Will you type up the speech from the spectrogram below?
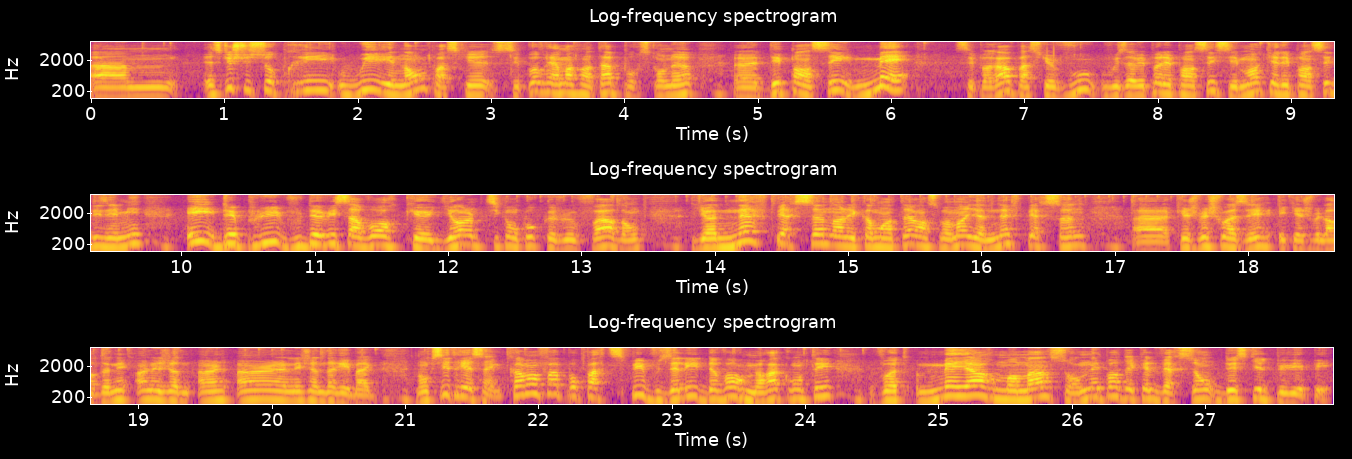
Euh, est-ce que je suis surpris? Oui et non, parce que c'est pas vraiment rentable pour ce qu'on a dépensé. Mais c'est pas grave parce que vous, vous avez pas dépensé, c'est moi qui ai dépensé des amis. Et de plus, vous devez savoir qu'il y a un petit concours que je vais vous faire. Donc, il y a 9 personnes dans les commentaires en ce moment. Il y a 9 personnes euh, que je vais choisir et que je vais leur donner un, un, un Legendary Bag. Donc, c'est très simple. Comment faire pour participer? Vous allez devoir me raconter votre meilleur moment sur n'importe quelle version de skill PVP.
